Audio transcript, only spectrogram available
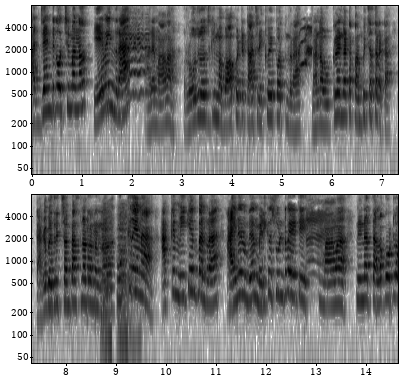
అర్జెంటుగా వచ్చిమన్నావు? ఏమైందిరా? అరే మామ రోజు రోజుకి మా బాబు పెట్టే టార్చర్ ఎక్కువైపోతుందిరా. నన్ను ఉక్రెయిన్ గట్ట పంపించేస్తాడట. తెగ బెదిరించి చంపేస్తున్నాడు నన్ను. ఉక్రెయినా? అక్కడ నీకేం పనిరా? అయినా నువ్వేం మెడికల్ స్టూడెంట్ ఏంటి? మామ నిన్న తెల్లకోట్లో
